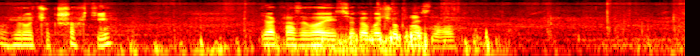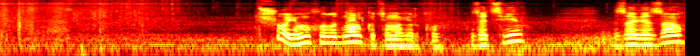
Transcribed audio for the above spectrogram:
Огірочок шахті. Як називається кабачок, не знаю. Що, йому холодненько цьому гірку. Зацвів, зав'язав,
